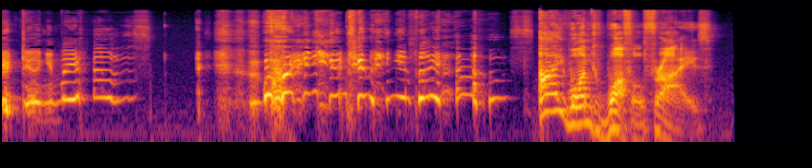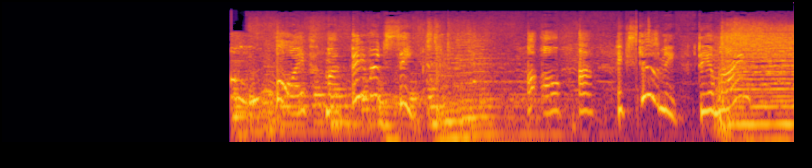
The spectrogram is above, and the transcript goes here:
are you doing in my house? What are you doing in my house? I want waffle fries. Oh boy, my favorite seat. Uh-oh. Uh, excuse me, do you mind?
